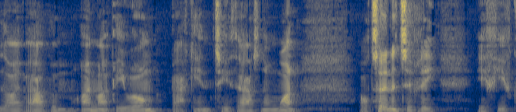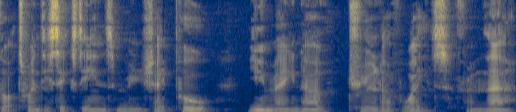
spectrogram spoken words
live album I Might Be Wrong back in 2001. Alternatively, if you've got 2016's Moonshaped Pool, you may know True Love Waits from there.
